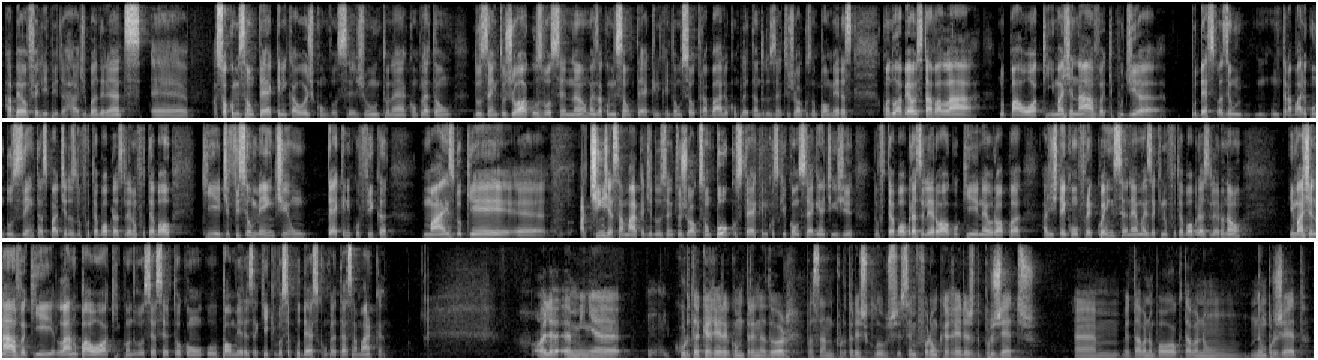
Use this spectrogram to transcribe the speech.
Abel Felipe, da Rádio Bandeirantes. É, a sua comissão técnica hoje com você junto, né, completam 200 jogos, você não, mas a comissão técnica, então o seu trabalho completando 200 jogos no Palmeiras. Quando o Abel estava lá no PAOC, imaginava que podia pudesse fazer um, um trabalho com 200 partidas no futebol brasileiro, um futebol que dificilmente um técnico fica mais do que é, atinge essa marca de 200 jogos. São poucos técnicos que conseguem atingir no futebol brasileiro, algo que na Europa a gente tem com frequência, né, mas aqui no futebol brasileiro não. Imaginava que lá no PAOC, quando você acertou com o Palmeiras aqui, que você pudesse completar essa marca? Olha, a minha curta carreira como treinador, passando por três clubes, sempre foram carreiras de projetos. Eu estava no PAOC, estava num, num projeto,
